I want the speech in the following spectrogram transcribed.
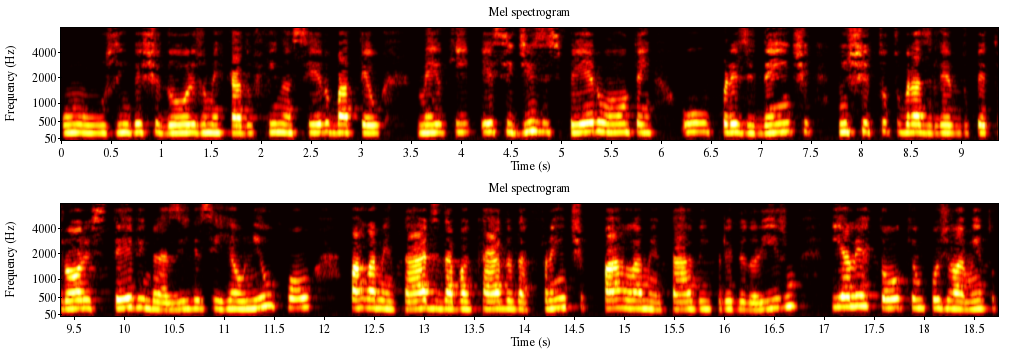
os investidores, o mercado financeiro bateu meio que esse desespero. Ontem, o presidente do Instituto Brasileiro do Petróleo esteve em Brasília, se reuniu com parlamentares da bancada da Frente Parlamentar do Empreendedorismo e alertou que um congelamento,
